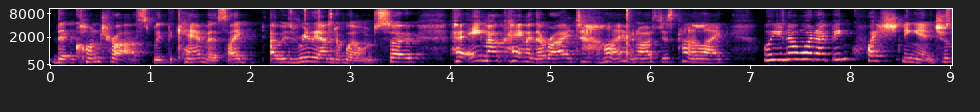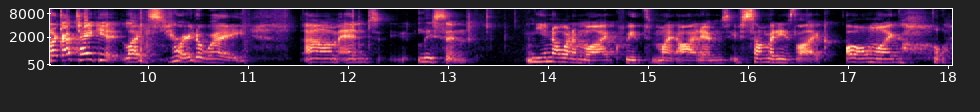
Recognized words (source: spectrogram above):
The contrast with the canvas. I, I was really underwhelmed. So her email came at the right time and I was just kind of like, well, you know what? I've been questioning it. She was like, I take it like straight away. Um, and listen, you know what I'm like with my items. If somebody's like, oh my God,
